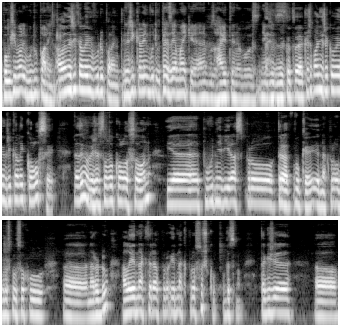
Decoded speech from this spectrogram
používali voodoo panenky. Ale neříkali jim voodoo panenky. Neříkali jim voodoo, to je z Jamajky, ne? nebo z Haiti, nebo z někde z... Jako to je, každopádně řekové jim říkali kolosy. To je zajímavé, že slovo koloson je původně výraz pro, teda OK, jednak pro obrovskou sochu uh, národu, ale jednak, teda pro, jednak pro sošku obecnou. Takže uh,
